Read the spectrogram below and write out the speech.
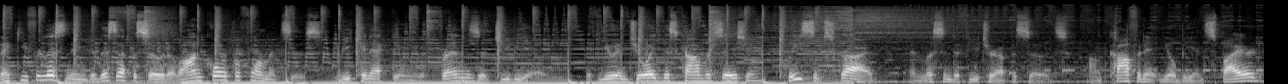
Thank you for listening to this episode of Encore Performances, Reconnecting with Friends of GBA. If you enjoyed this conversation, please subscribe and listen to future episodes. I'm confident you'll be inspired,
